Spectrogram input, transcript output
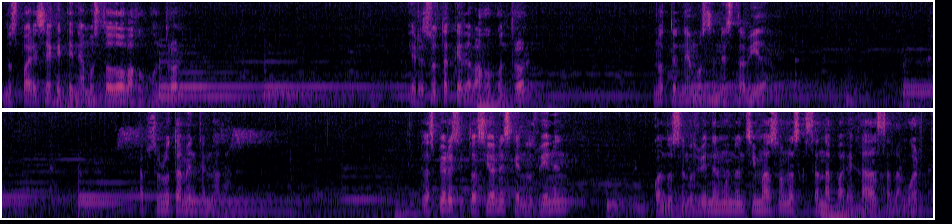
Nos parecía que teníamos todo bajo control. Y resulta que de bajo control no tenemos en esta vida absolutamente nada. Las peores situaciones que nos vienen cuando se nos viene el mundo encima son las que están aparejadas a la muerte.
